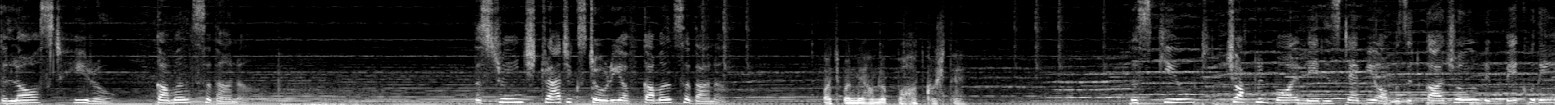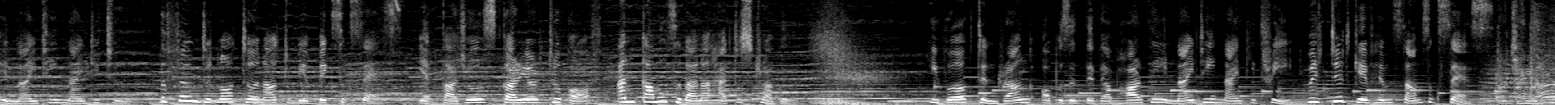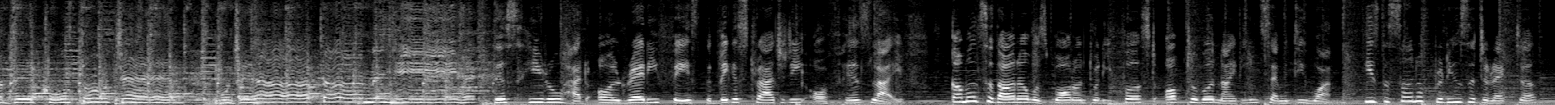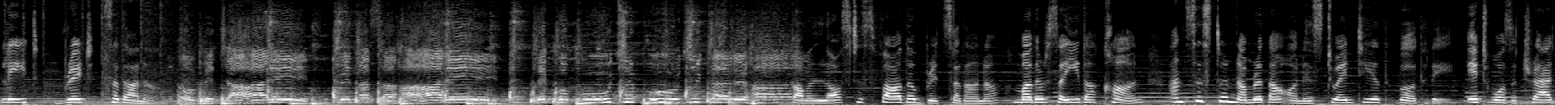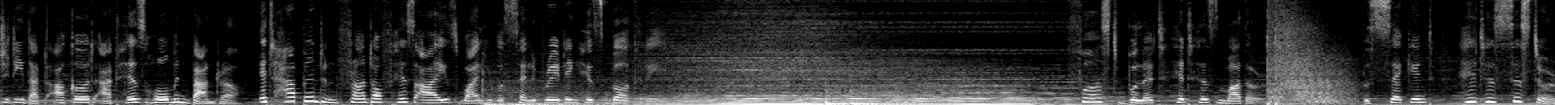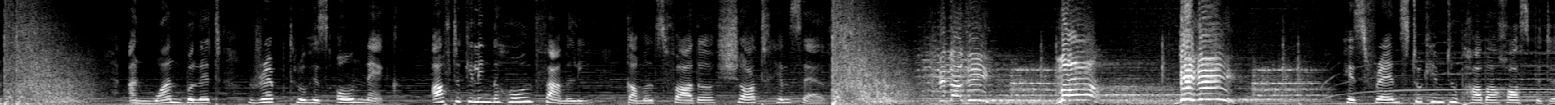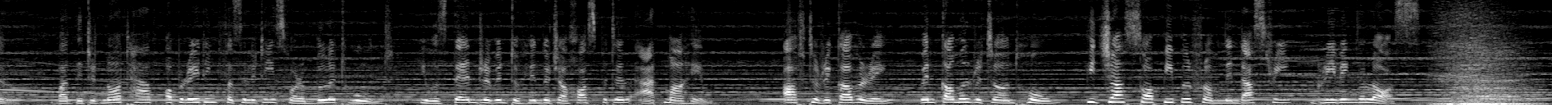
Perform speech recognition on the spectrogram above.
The Lost Hero, Kamal Sadanah. The strange tragic story of Kamal Sadanah. The skewed chocolate boy made his debut opposite Kajol with Bekhudi in 1992. The film did not turn out to be a big success, yet Kajol's career took off and Kamal Sadanah had to struggle. He worked in Rang opposite Divya Bharti in 1993, which did give him some success. This hero had already faced the biggest tragedy of his life. Kamal Sadanah was born on 21st October 1971. He is the son of producer-director, late Brij Sadanah. Kamal lost his father Brij Sadanah, mother Saeeda Khan and sister Namrata on his 20th birthday. It was a tragedy that occurred at his home in Bandra. It happened in front of his eyes while he was celebrating his birthday first bullet hit his mother, the second hit his sister, and one bullet ripped through his own neck. After killing the whole family, Kamal's father shot himself. Pitaji! Ma! Didi! His friends took him to Bhabha hospital, but they did not have operating facilities for a bullet wound. He was then driven to Hinduja hospital at Mahim. After recovering, when Kamal returned home, he just saw people from the industry grieving the loss.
